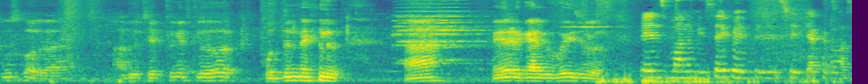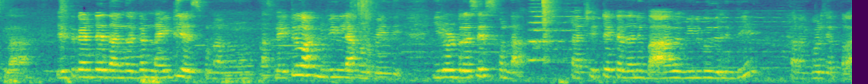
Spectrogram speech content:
చూసుకోవాలిగా. అవి చెట్లు గిట్లు పొద్దున్నేళ్ళు నేరేడుకాయలకు పోయి చూడు. ఫ్రెండ్స్ మనం మిస్ అయిపోయింది చెట్టు ఎక్కడం అసలు. ఎందుకంటే దాని దగ్గర నైట్ వేసుకున్నాను అసలు ఎటు అక్కడ వీలు లేకుండా పోయింది. ఈరోజు డ్రెస్ వేసుకున్నా. నా చెట్టు ఎక్కదని బాగా వీలు కుదిరింది. తనకు కూడా చెప్పాల?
